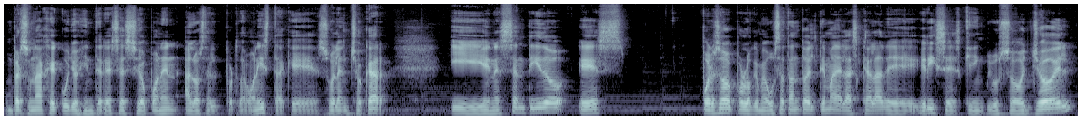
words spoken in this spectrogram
un personaje cuyos intereses se oponen a los del protagonista, que suelen chocar. Y en ese sentido es... Por eso, por lo que me gusta tanto el tema de la escala de grises, que incluso Joel,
